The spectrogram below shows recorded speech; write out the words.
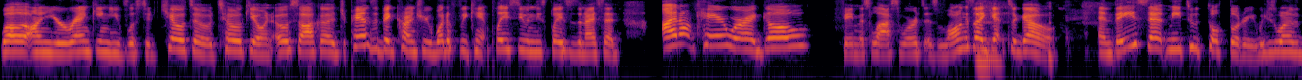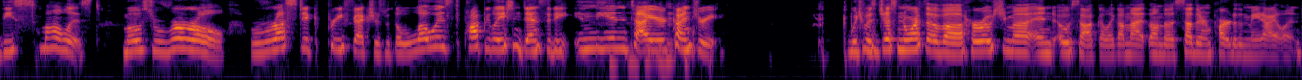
well, on your ranking, you've listed Kyoto, Tokyo, and Osaka. Japan's a big country. What if we can't place you in these places? And I said, I don't care where I go. Famous last words, as long as I get to go. and they sent me to Tottori, which is one of the smallest, most rural, rustic prefectures with the lowest population density in the entire country. which was just north of uh, Hiroshima and Osaka, like on that on the southern part of the main island.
